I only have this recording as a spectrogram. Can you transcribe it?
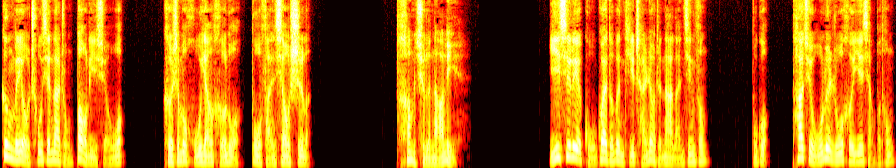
更没有出现那种暴力漩涡。可什么胡杨河洛不凡消失了？他们去了哪里？一系列古怪的问题缠绕着纳兰金风，不过他却无论如何也想不通。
